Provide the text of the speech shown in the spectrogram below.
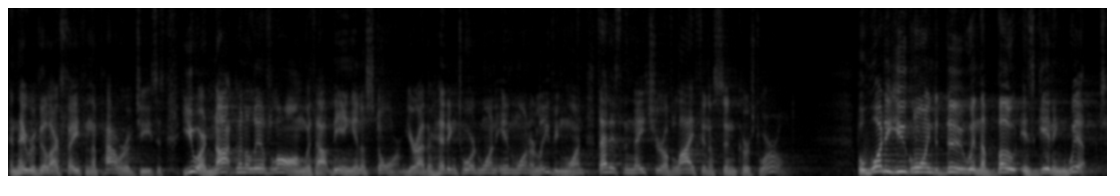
And they reveal our faith in the power of Jesus. You are not going to live long without being in a storm. You're either heading toward one, in one, or leaving one. That is the nature of life in a sin cursed world. But what are you going to do when the boat is getting whipped?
